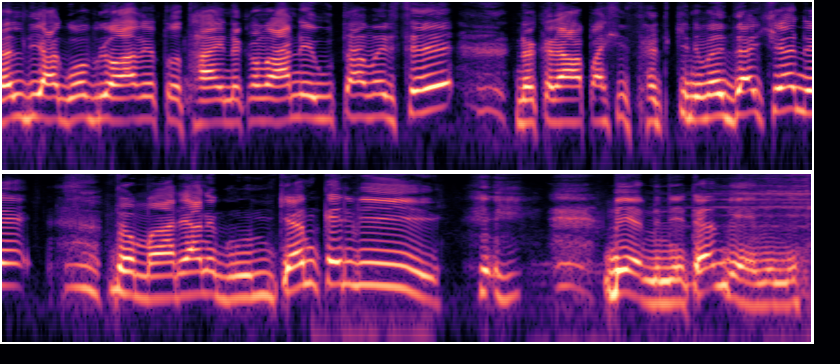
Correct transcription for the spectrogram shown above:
જલ્દી આ ગોબરો આવે તો થાય નકર આને ઉતાવળ છે નકર આ પાછી છટકીને વહી જાય છે ને. તો મારે આને ગુમ કેમ કરવી? બે મિનિટ બે મિનિટ.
